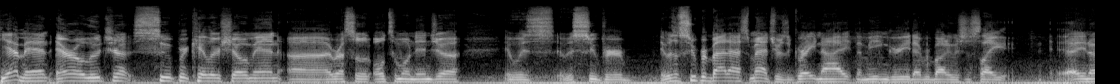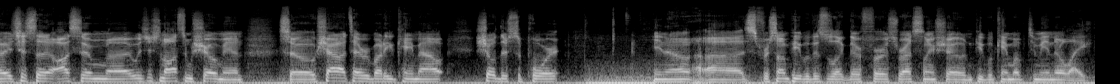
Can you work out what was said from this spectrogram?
Yeah, man. Aro Lucha, super killer show, man. Uh, I wrestled Ultimo Ninja. It was it was super. It was a super badass match. It was a great night. The meet and greet. Everybody was just like, uh, you know, it's just an awesome. Uh, it was just an awesome show, man. So shout out to everybody who came out, showed their support. You know, uh, for some people, this was like their first wrestling show, and people came up to me and they're like,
